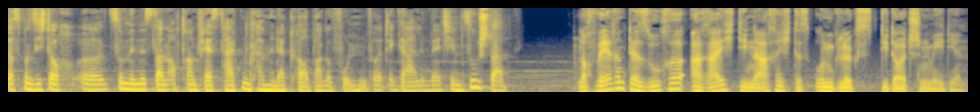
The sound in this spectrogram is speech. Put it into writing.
dass man sich doch äh, zumindest dann auch dran festhalten kann, wenn der Körper gefunden wird, egal in welchem Zustand. Noch während der Suche erreicht die Nachricht des Unglücks die deutschen Medien.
